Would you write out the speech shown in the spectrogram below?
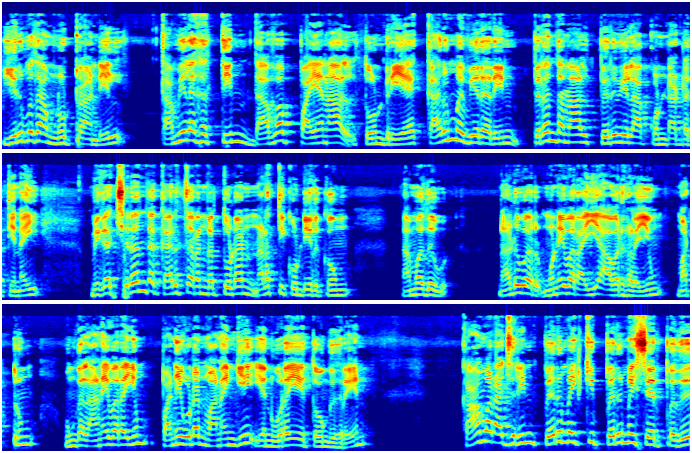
இருபதாம் நூற்றாண்டில் தமிழகத்தின் தவ பயனால் தோன்றிய கரும வீரரின் பிறந்தநாள் பெருவிழா கொண்டாட்டத்தினை மிகச்சிறந்த கருத்தரங்கத்துடன் நடத்தி கொண்டிருக்கும் நமது நடுவர் முனைவர் ஐயா அவர்களையும் மற்றும் உங்கள் அனைவரையும் பணிவுடன் வணங்கி என் உரையை துவங்குகிறேன். காமராஜரின் பெருமைக்கு பெருமை சேர்ப்பது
